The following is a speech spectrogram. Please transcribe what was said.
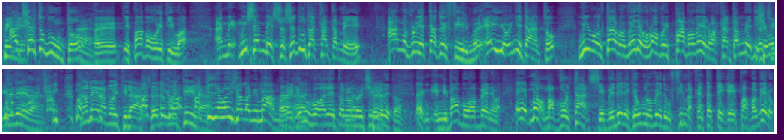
quindi- A un certo punto Eh. eh, il Papa Wojtyła eh, mi, mi si è messo seduto accanto a me, hanno proiettato il film e io ogni tanto mi voltavo e vedevo proprio il Papa vero accanto a me. Dicevo, ci credeva. Non era Voitilaccio, ma ti era dico, Voitila. Ma chi glielo dice alla mia mamma? Eh, Perché eh. lui aveva detto non, Ma non ci certo. crede. Eh, e mio papà va bene, ma, eh, no, ma voltarsi e vedere che uno vede un film accanto a te che è il Papa vero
